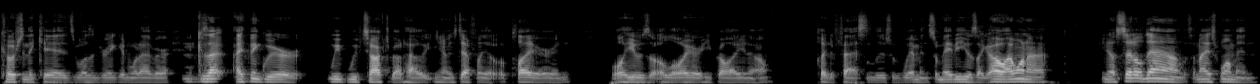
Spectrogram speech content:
coaching the kids, wasn't drinking, whatever. Mm-hmm. Because I, I think we were we we've talked about how you know he's definitely a, a player, and while he was a lawyer, he probably you know played it fast and loose with women. So maybe he was like, oh, I want to you know settle down with a nice woman.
